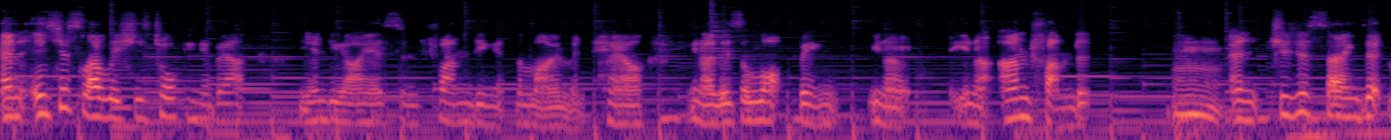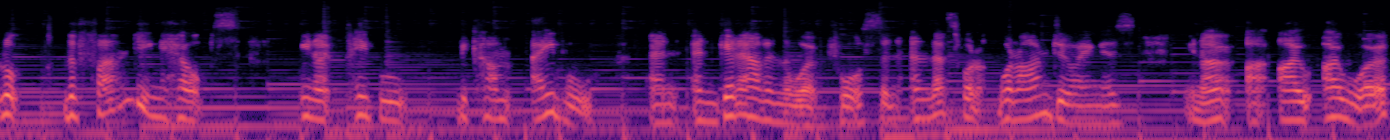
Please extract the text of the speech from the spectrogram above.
and it's just lovely. She's talking about the NDIS and funding at the moment. How you know there's a lot being you know you know unfunded, mm. and she's just saying that look, the funding helps you know people become able and and get out in the workforce. And and that's what what I'm doing is you know I I, I work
